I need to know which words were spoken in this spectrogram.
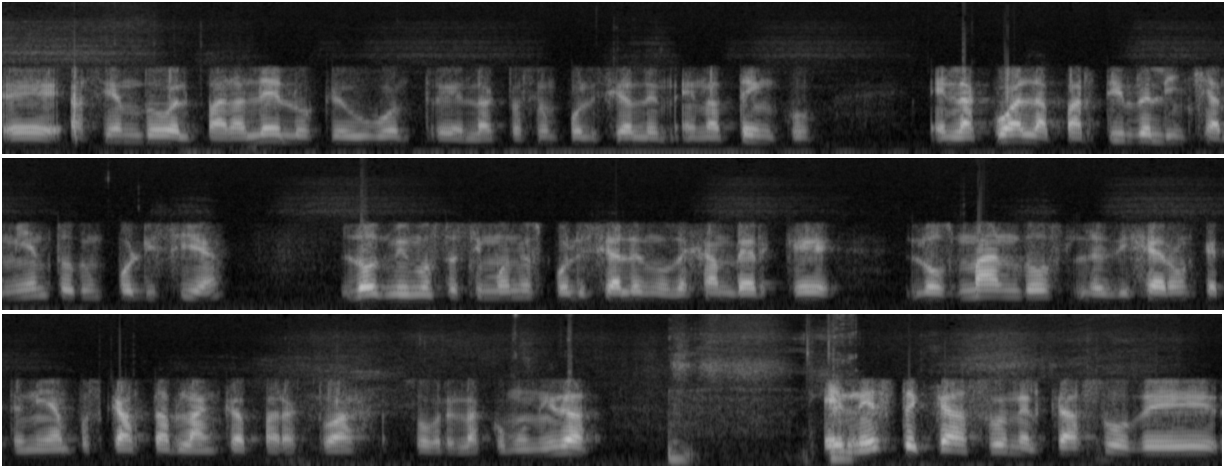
eh, haciendo el paralelo que hubo entre la actuación policial en, en Atenco, en la cual, a partir del linchamiento de un policía, los mismos testimonios policiales nos dejan ver que los mandos les dijeron que tenían pues carta blanca para actuar sobre la comunidad. En este caso, en el caso de,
